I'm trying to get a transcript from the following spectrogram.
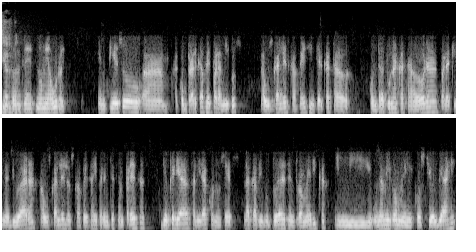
Entonces no me aburre. Empiezo a, a comprar café para amigos, a buscarles café sin ser catador contrato una catadora para que me ayudara a buscarle los cafés a diferentes empresas. Yo quería salir a conocer la caficultura de Centroamérica y un amigo me costeó el viaje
